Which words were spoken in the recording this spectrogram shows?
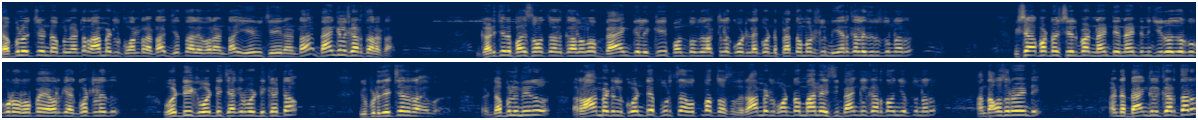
డబ్బులు వచ్చిన డబ్బులు అంటే రా మెటీరియల్ కొనరట జీతాలు ఇవ్వరంట ఏమి చేయరంట బ్యాంకులు కడతారట. గడిచిన పది సంవత్సరాల కాలంలో బ్యాంకులకి పంతొమ్మిది లక్షల కోట్లు లేకుంటే పెద్ద మనుషులు మీ వెనకాలే తిరుగుతున్నారు. Visakhapatnam steel plant nineteen ninety నుంచి ఈ రోజు వరకు కూడా రూపాయి ఎవరికి ఎగ్గొట్టలేదు. వడ్డీకి వడ్డీ చక్కెర వడ్డీ కట్టాం. ఇప్పుడు తెచ్చిన డబ్బులు మీరు రా మెటీరియల్ కొంటే పూర్తి ఉత్పత్తి వస్తుంది. రా మెటీరియల్ కొనడం మానేసి బ్యాంకులు కడతామని చెప్తున్నారు. అంత అవసరం ఏంటి? అంటే బ్యాంకులు కడతారు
